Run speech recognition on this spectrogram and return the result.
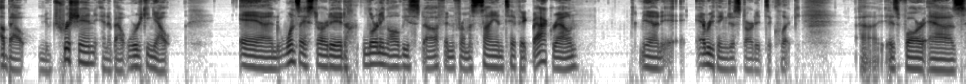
about nutrition and about working out. And once I started learning all these stuff and from a scientific background, man, everything just started to click uh, as far as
